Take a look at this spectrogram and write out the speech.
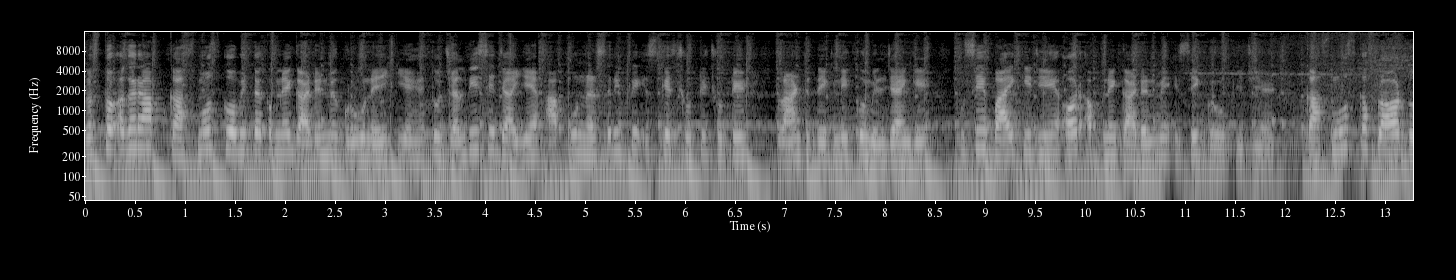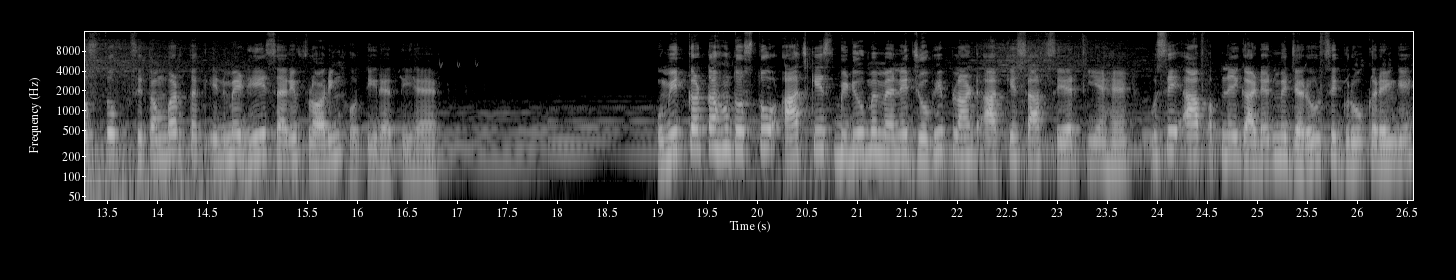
दोस्तों, अगर आप कास्मोस को अभी तक अपने गार्डन में ग्रो नहीं किए हैं तो जल्दी से जाइए। आपको नर्सरी पे इसके छोटे छोटे प्लांट देखने को मिल जाएँगे। उसे बाय कीजिए और अपने गार्डन में इसे ग्रो कीजिए। कास्मोस का फ्लावर दोस्तों, सितंबर तक इनमें ढेर सारी फ्लावरिंग होती रहती है। उम्मीद करता हूँ दोस्तों, आज के इस वीडियो में मैंने जो भी प्लांट आपके साथ शेयर किए हैं, उसे आप अपने गार्डन में ज़रूर से ग्रो करेंगे।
